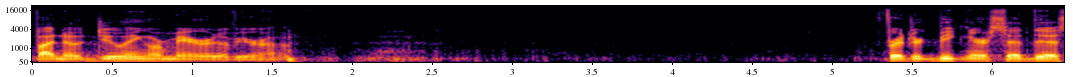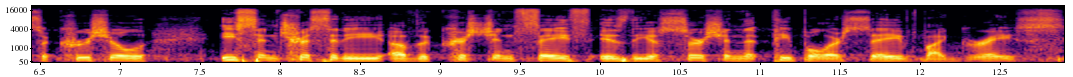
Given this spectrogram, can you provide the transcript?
By no doing or merit of your own. Frederick Buechner said this A crucial eccentricity of the Christian faith is the assertion that people are saved by grace.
